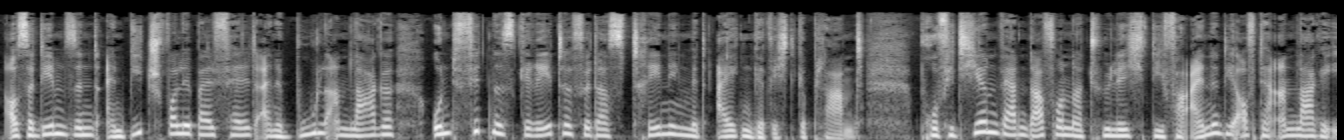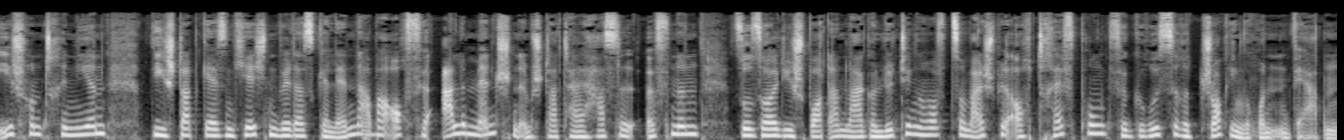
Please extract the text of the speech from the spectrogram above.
Außerdem sind ein Beachvolleyballfeld, eine Buhlanlage und Fitnessgeräte für das Training mit Eigengewicht geplant. Profitieren werden davon natürlich die Vereine, die auf der Anlage eh schon trainieren. Die Stadt Gelsenkirchen will das Gelände aber auch für alle Menschen im Stadtteil Hassel öffnen. So soll die Sportanlage Lüttinghoff zum Beispiel auch Treffpunkt für größere Joggingrunden werden.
